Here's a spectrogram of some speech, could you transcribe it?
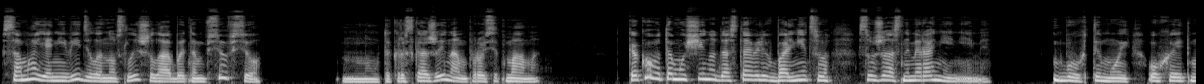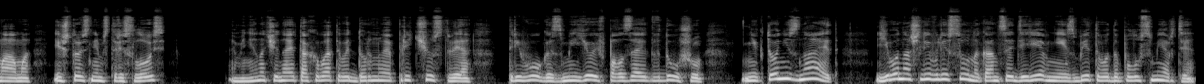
сама я не видела, но слышала об этом все-все». «Ну, так расскажи нам», — просит мама. Какого-то мужчину доставили в больницу с ужасными ранениями. «Бог ты мой!» — охает мама. «И что с ним стряслось?» А меня начинает охватывать дурное предчувствие. Тревога змеей вползает в душу. Никто не знает. Его нашли в лесу на конце деревни, избитого до полусмерти.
